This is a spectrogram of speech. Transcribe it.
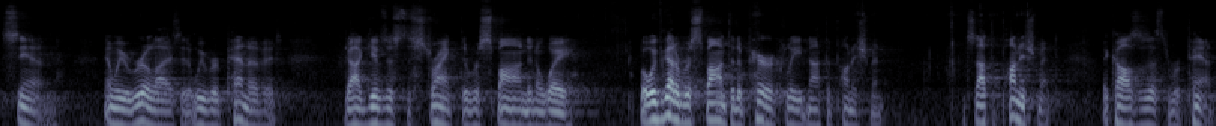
sin and we realize it, we repent of it, God gives us the strength to respond in a way. But we've got to respond to the paraclete, not the punishment. It's not the punishment that causes us to repent.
